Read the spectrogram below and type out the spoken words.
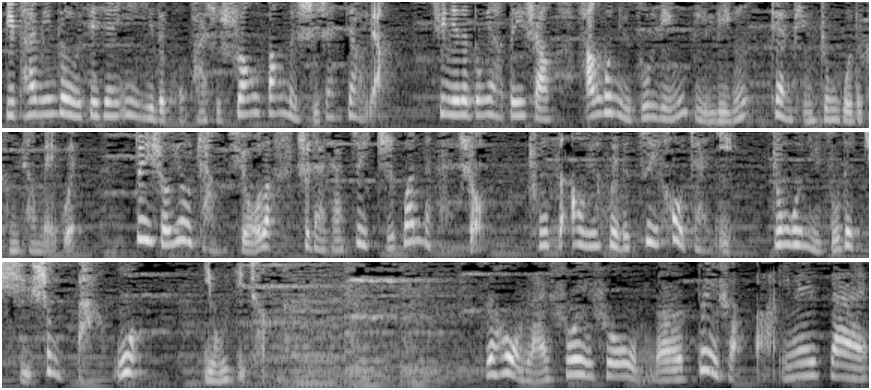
比排名更有借鉴意义的，恐怕是双方的实战较量。去年的东亚杯上，韩国女足零比零战平中国的铿锵玫瑰。对手又长球了，是大家最直观的感受。冲刺奥运会的最后战役，中国女足的取胜把握有几成呢？最后，我们来说一说我们的对手吧。因为在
